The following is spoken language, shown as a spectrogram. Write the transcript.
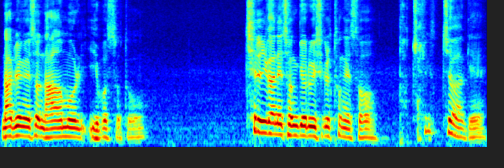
나병에서 나음을 입었어도 7일간의 정결 의식을 통해서 더 철저하게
